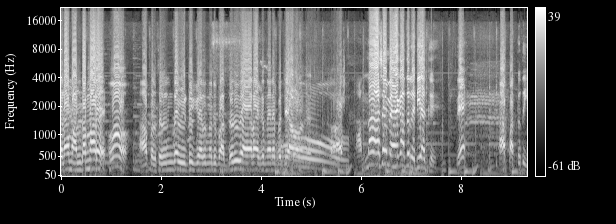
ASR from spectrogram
എടാ മണ്ടന്മാരെ ഓ. ആ പ്രസിഡന്റിന്റെ വീട്ടിൽ കയറുന്ന ഒരു പദ്ധതി തയ്യാറാക്കുന്നതിനെ പറ്റി ആവണം ഞാൻ. അന്ന് ആശാൻ വേഗം അത് റെഡിയാക്ക് ദേ ആ പദ്ധതി.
